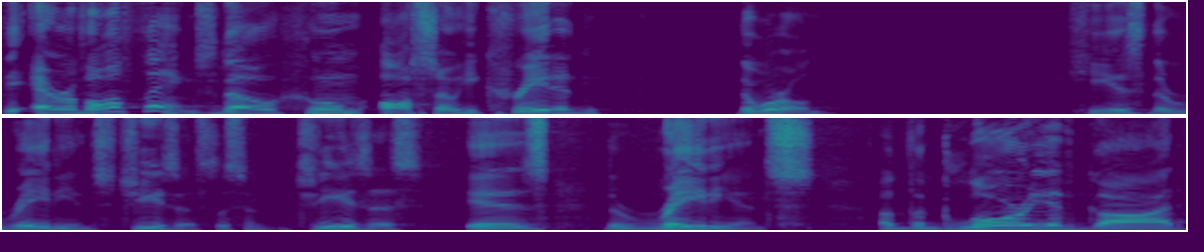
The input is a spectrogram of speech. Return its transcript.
the heir of all things, though whom also He created the world. He is the radiance, Jesus. Listen, Jesus is the radiance of the glory of God,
